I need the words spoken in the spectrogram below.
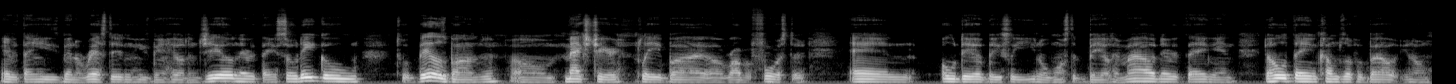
everything. He's been arrested and he's been held in jail and everything. So they go to a bail bondsman, um, Max Cherry, played by uh, Robert Forster, and Odell basically, you know, wants to bail him out and everything. And the whole thing comes up about, you know,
